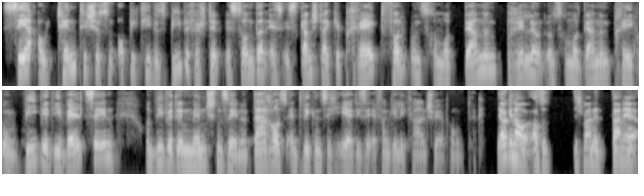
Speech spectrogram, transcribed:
sehr authentisches und objektives Bibelverständnis, sondern es ist ganz stark geprägt von unserer modernen Brille und unserer modernen Prägung, wie wir die Welt sehen und wie wir den Menschen sehen. Und daraus entwickeln sich eher diese evangelikalen Schwerpunkte. Ja, genau. Also ich meine, deine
